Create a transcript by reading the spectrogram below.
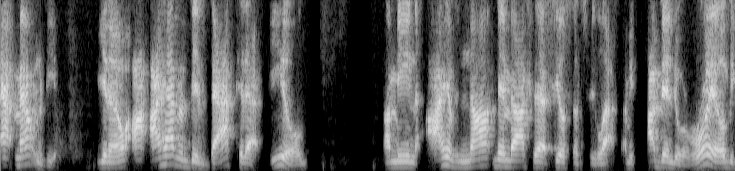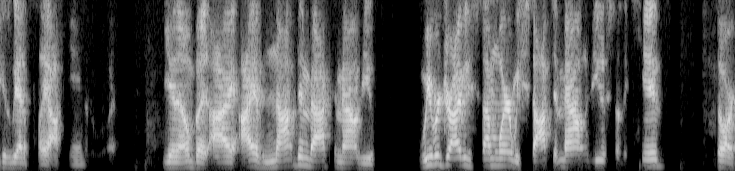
at Mountain View. You know, I, I haven't been back to that field. I mean, I have not been back to that field since we left. I mean, I've been to Arroyo because we had a playoff game you know, but I, I have not been back to Mountain View. We were driving somewhere. We stopped at Mountain View so the kids, so our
